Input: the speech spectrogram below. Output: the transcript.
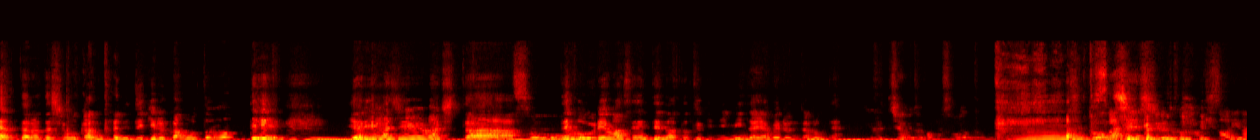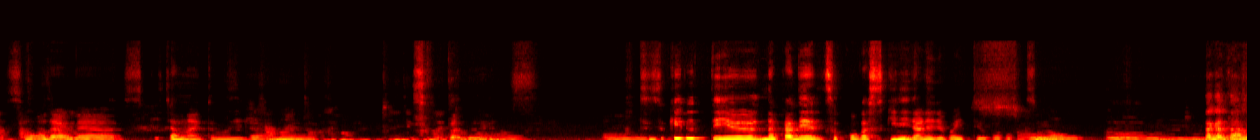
れやったら私も簡単にできるかもと思ってやり始めました。そうでも売れませんってなった時にみんなやめるんだろうね。YouTube とかもそうだと思う。うん動画編集とか吐きそうになってたんそうだよね。じゃないと無理だよね。ないと。あれ本当にできないと思います。うん。続けるっていう中でそこが好きになれればいいっていうことか。その、うん。うん。だからダメ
